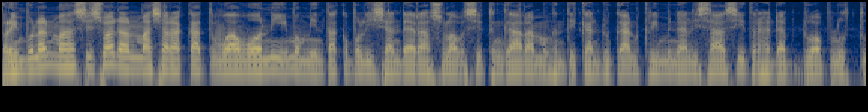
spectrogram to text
Perhimpunan Mahasiswa dan Masyarakat Wawoni meminta kepolisian daerah Sulawesi Tenggara menghentikan dugaan kriminalisasi terhadap 27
